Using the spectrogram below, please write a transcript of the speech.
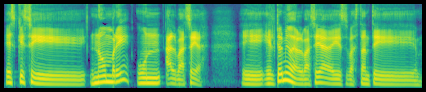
es que se nombre un albacea. Eh, el término de albacea es bastante...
